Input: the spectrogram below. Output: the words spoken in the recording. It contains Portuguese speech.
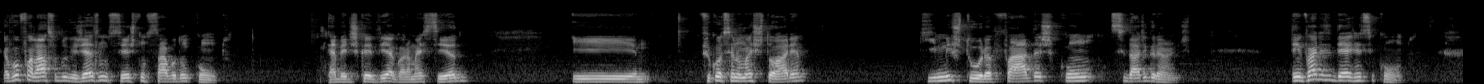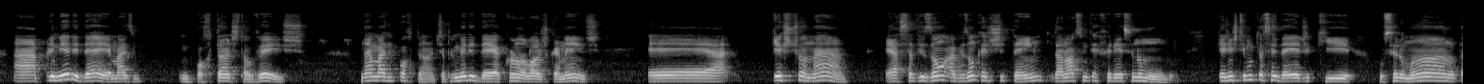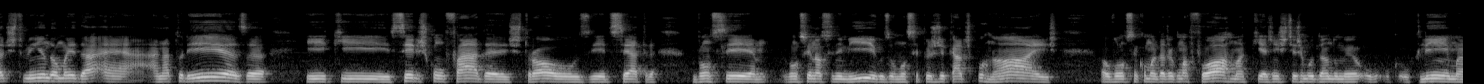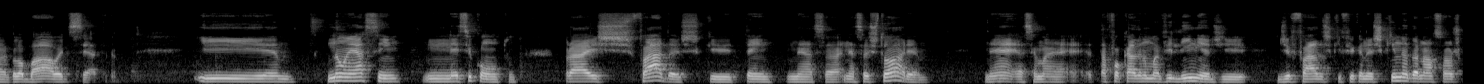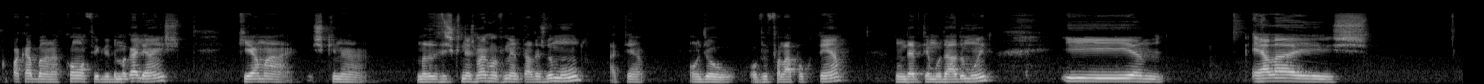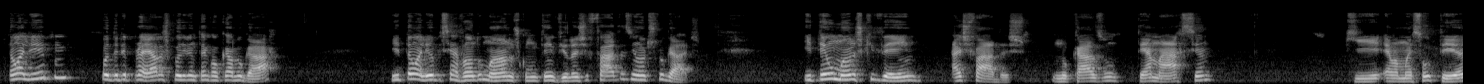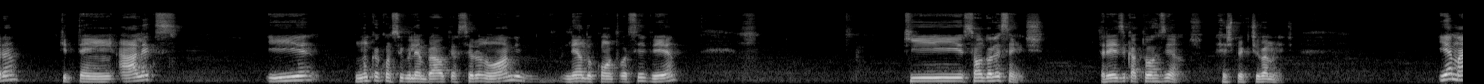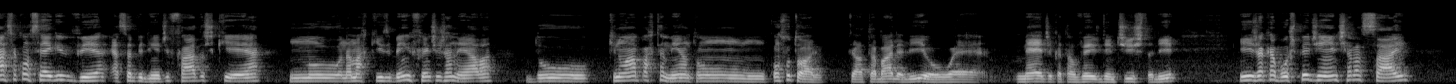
Eu vou falar sobre o 26º Um Sábado Um Conto. Acabei de escrever agora mais cedo e ficou sendo uma história que mistura fadas com cidade grande. Tem várias ideias nesse conto. A primeira ideia, mais importante talvez, não é mais importante. A primeira ideia, cronologicamente, é questionar essa visão, a visão que a gente tem da nossa interferência no mundo. Que a gente tem muito essa ideia de que o ser humano está destruindo a humanidade, é, a natureza, e que seres com fadas, trolls e etc. vão ser, vão ser nossos inimigos, ou vão ser prejudicados por nós, ou vão ser incomodados de alguma forma, que a gente esteja mudando o, meu, o, o clima global, etc. E não é assim nesse conto. Para as fadas que tem nessa, nessa história, né, essa está é tá focada numa vilinha de, de fadas que fica na esquina da loja de Copacabana com a Figueiredo Magalhães, que é uma esquina, uma das esquinas mais movimentadas do mundo, até onde eu ouvi falar há pouco tempo, não deve ter mudado muito. E hum, elas estão ali, para elas poderiam estar em qualquer lugar, e estão ali observando humanos, como tem vilas de fadas em outros lugares. E tem humanos que veem as fadas. No caso, tem a Márcia, que é uma mãe solteira, que tem Alex e nunca consigo lembrar o terceiro nome, lendo o conto você vê, que são adolescentes, 13 e 14 anos, respectivamente. E a Márcia consegue ver essa vilinha de fadas que é no, na marquise bem em frente à janela do que não é um apartamento, é um consultório, que ela trabalha ali, ou é médica talvez, dentista ali, e já acabou o expediente, ela sai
